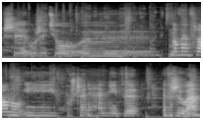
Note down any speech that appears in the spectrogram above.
przy użyciu yy, no, i wpuszczeniu chemii w, w żyłę.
